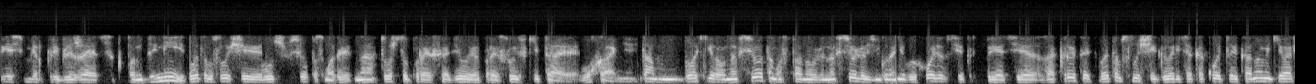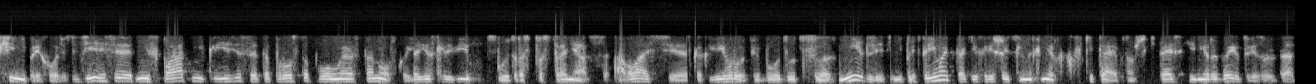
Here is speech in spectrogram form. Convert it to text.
весь мир приближается к пандемии. В этом случае лучше всего посмотреть на то, что происходило и происходит в Китае, в Ухане. Там блокировано все, там остановлено все, люди никуда не выходят, все предприятия закрыты. В этом случае говорить о какой-то экономике вообще не приходится. Здесь ни спад, ни кризис, это просто полная остановка. Если вирус будет распространяться, а власти, как в Европе, будут медлить, не предпринимать таких решительных мер, как в Китае, потому что китайские меры дают результат.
